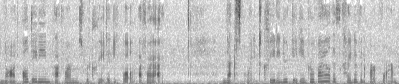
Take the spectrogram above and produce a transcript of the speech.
Not all dating platforms were created equal fyi Next point creating your dating profile is kind of an art form.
